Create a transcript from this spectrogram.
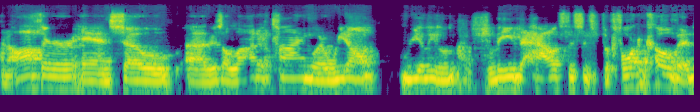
an author, and so uh, there's a lot of time where we don't really leave the house. This is before COVID.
